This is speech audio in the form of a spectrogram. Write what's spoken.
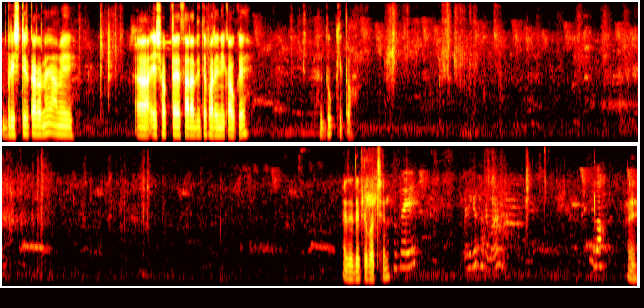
বৃষ্টির কারণে আমি এই সপ্তাহে চারা দিতে পারিনি কাউকে দুঃখিত এই দেখতে পাচ্ছেন হ্যাঁ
